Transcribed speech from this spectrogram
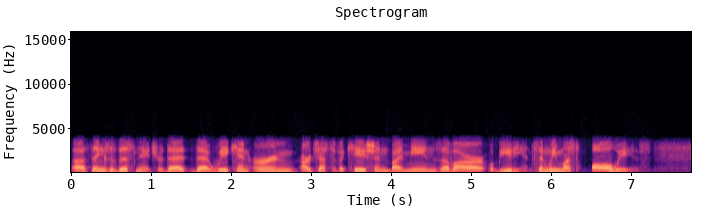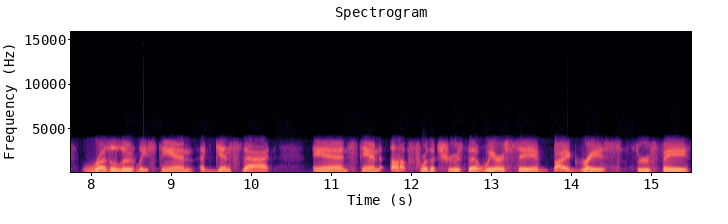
uh, things of this nature that that we can earn our justification by means of our obedience. And we must always resolutely stand against that and stand up for the truth that we are saved by grace through faith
